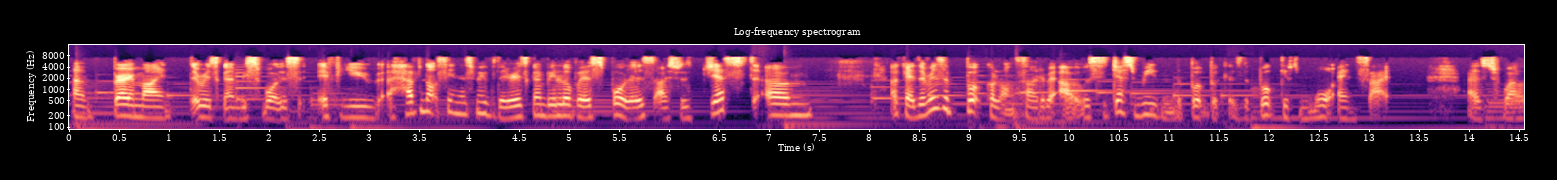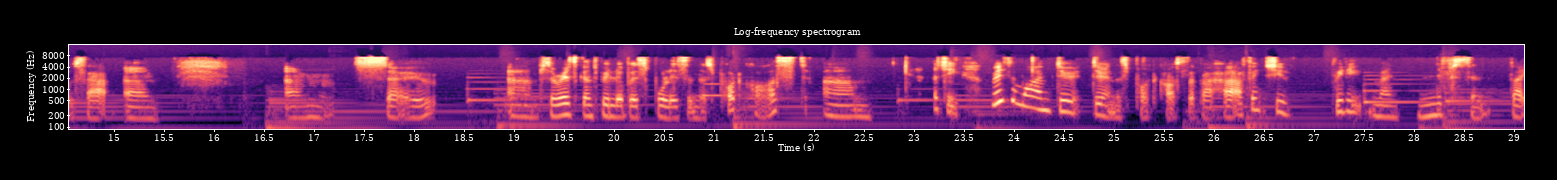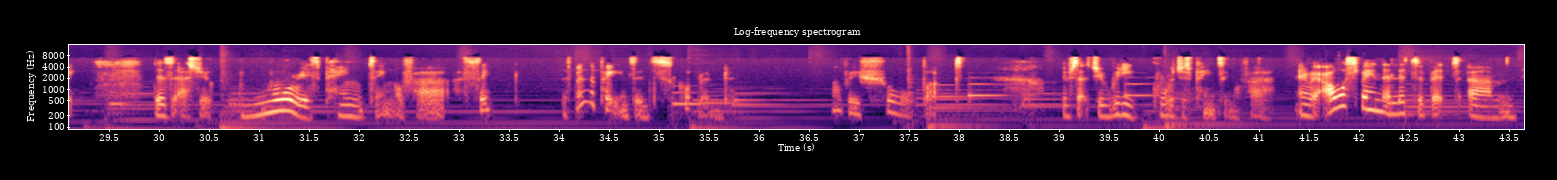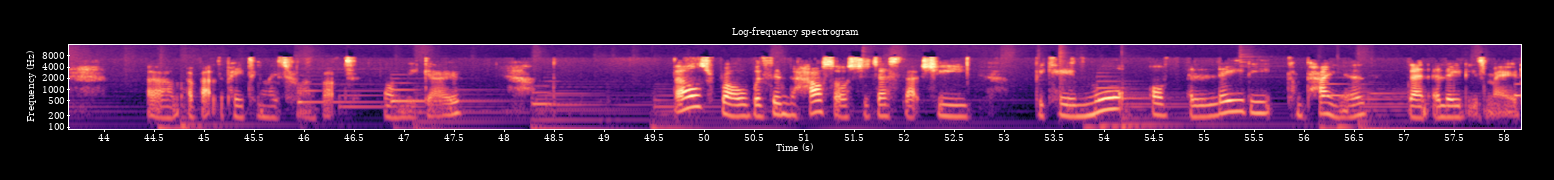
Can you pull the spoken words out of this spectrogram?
Um, bear in mind, there is going to be spoilers. If you have not seen this movie, there is going to be a little bit of spoilers. I suggest, um, okay, there is a book alongside of it. I would suggest reading the book because the book gives more insight as well as that. Um, um, so, um, so there is going to be a little bit of spoilers in this podcast. Um, actually, the reason why I'm do- doing this podcast about her, I think she's really magnificent. Like, there's actually a glorious painting of her. I think there's been the paintings in Scotland. Not very sure, but it was actually a really gorgeous painting of her. Anyway, I will explain a little bit um, um, about the painting later on, but on we go. Belle's role within the household suggests that she became more of a lady companion than a lady's maid.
